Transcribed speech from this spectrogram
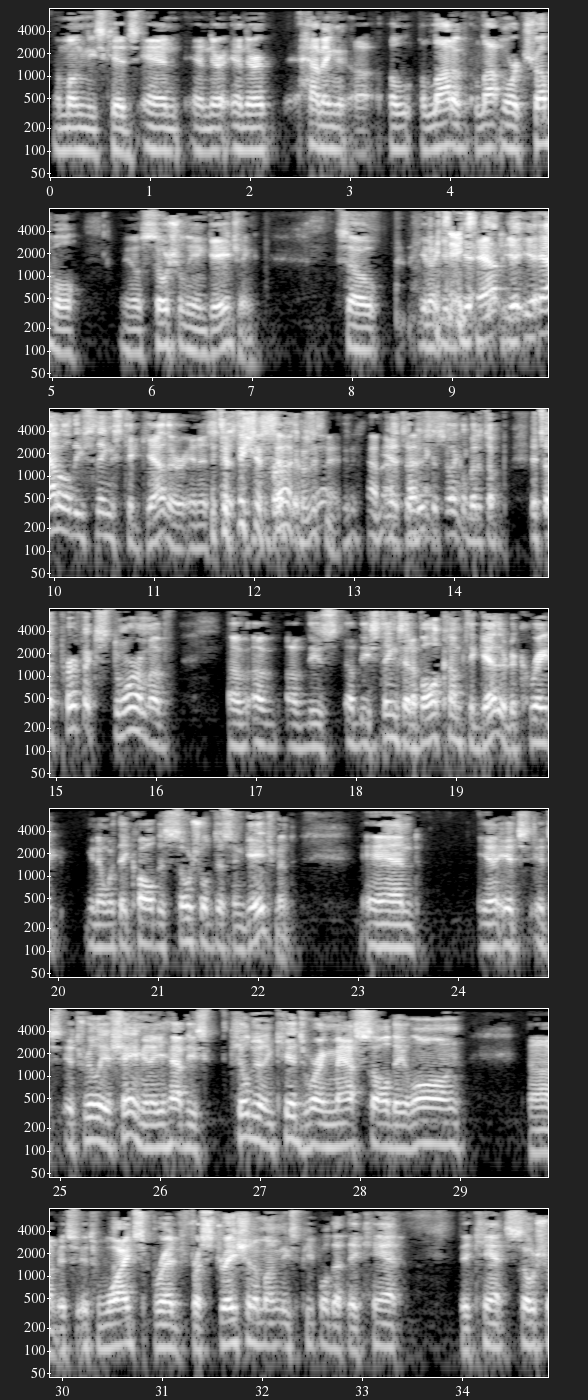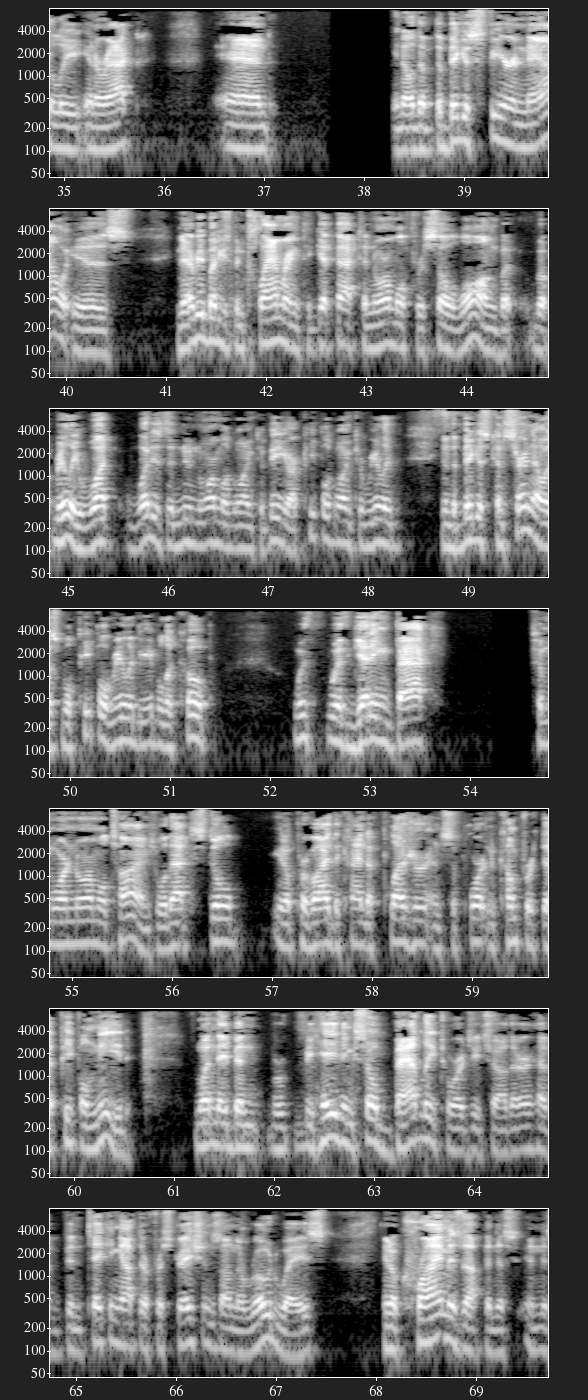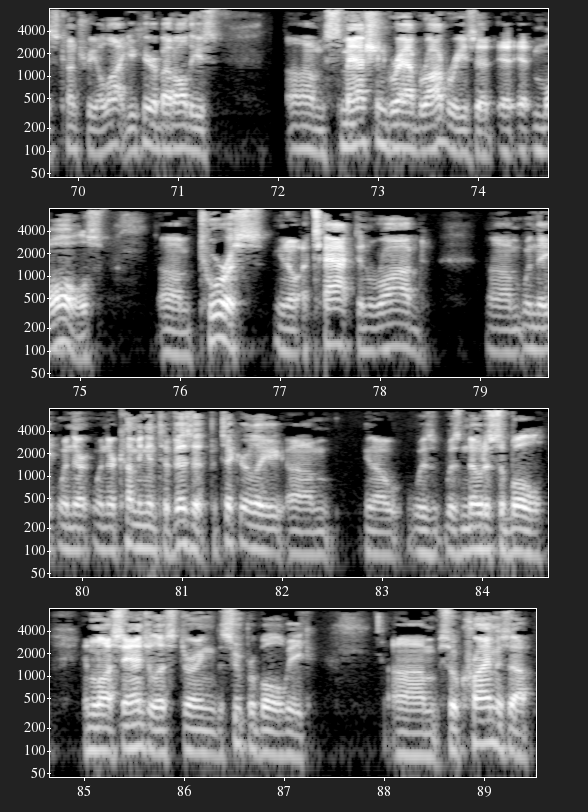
among these kids, and and they're and they're having a, a, a lot of a lot more trouble, you know, socially engaging. So, you know, you, you, add, you, you, add all these things together, and it's, it's a vicious circle, isn't it? yeah, it's a vicious circle, but it's a it's a perfect storm of, of of of these of these things that have all come together to create, you know, what they call this social disengagement, and you know, it's it's it's really a shame. You know, you have these children and kids wearing masks all day long. Um, it's it's widespread frustration among these people that they can't they can't socially interact, and you know the the biggest fear now is you know everybody's been clamoring to get back to normal for so long, but but really what what is the new normal going to be? Are people going to really? You know, the biggest concern now is will people really be able to cope with with getting back to more normal times? Will that still you know, provide the kind of pleasure and support and comfort that people need when they've been behaving so badly towards each other, have been taking out their frustrations on the roadways. You know, crime is up in this, in this country a lot. You hear about all these, um, smash and grab robberies at, at, at malls um, tourists, you know, attacked and robbed um, when they when they're when they're coming in to visit, particularly um, you know was was noticeable in Los Angeles during the Super Bowl week. Um, so crime is up.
